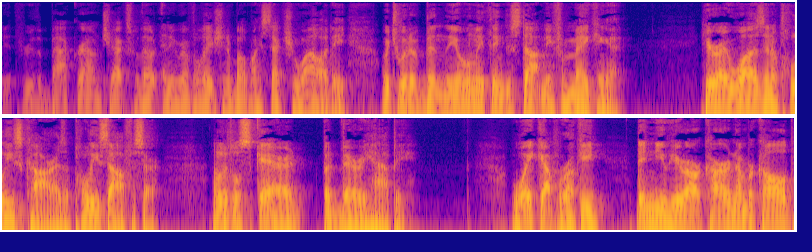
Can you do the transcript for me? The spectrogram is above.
made it through the background checks without any revelation about my sexuality, which would have been the only thing to stop me from making it. Here I was in a police car as a police officer, a little scared, but very happy. Wake up, rookie. Didn't you hear our car number called?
